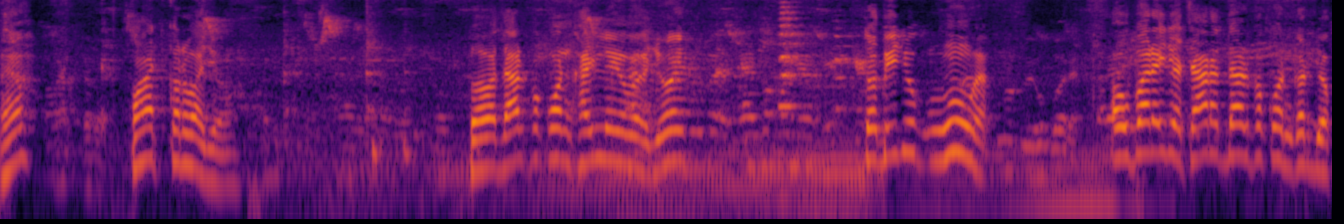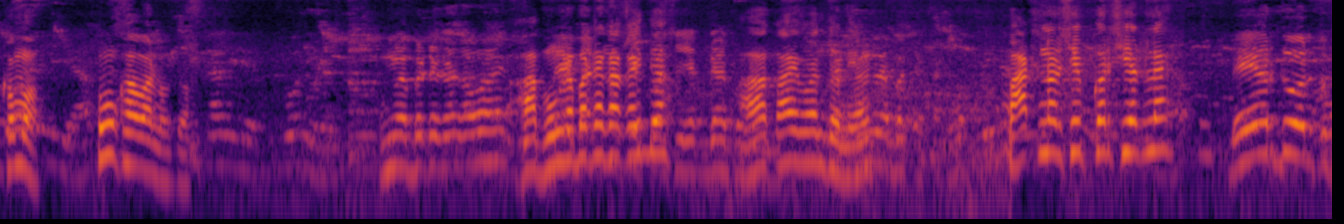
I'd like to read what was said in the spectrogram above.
હે? પાંચ કરવા જો. તો હવે દાળ પકવાન ખાઈ લઈએ હવે જોઈ. તો બીજું હું હે? ઊભો રહે. જાઓ ચાર જ દાળ પકવાન કરજો ખમો. શું ખાવાનું તો? હે? આ ભૂંગળા બટાકા કહી દે. હા કાંઈ વાંધો નહીં પાર્ટનરશિપ કરશી એટલે? બે અડધું અડધું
